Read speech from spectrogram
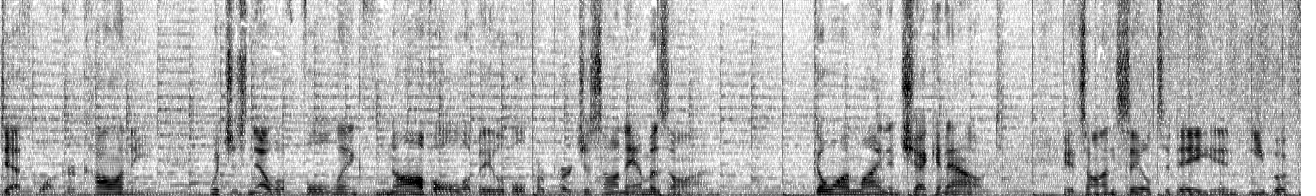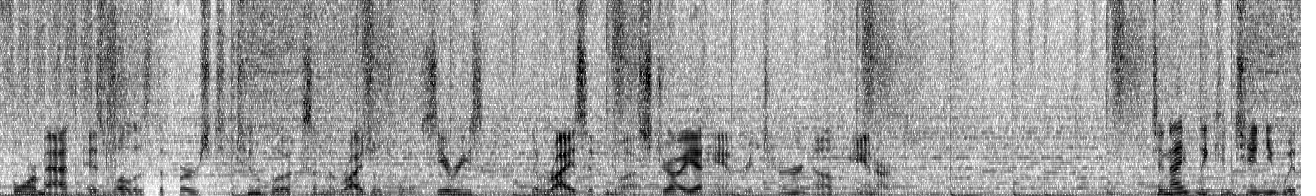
Deathwalker Colony, which is now a full length novel available for purchase on Amazon. Go online and check it out. It's on sale today in ebook format, as well as the first two books in the Rigel 12 series The Rise of New Australia and Return of Anarchy. Tonight we continue with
